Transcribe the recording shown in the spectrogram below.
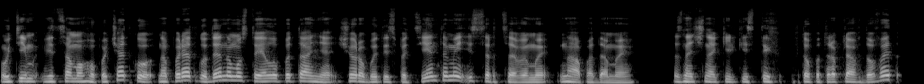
Утім, від самого початку на порядку денному стояло питання, що робити з пацієнтами із серцевими нападами. Значна кількість тих, хто потрапляв до ВЕД,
